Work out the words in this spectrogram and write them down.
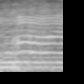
good.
